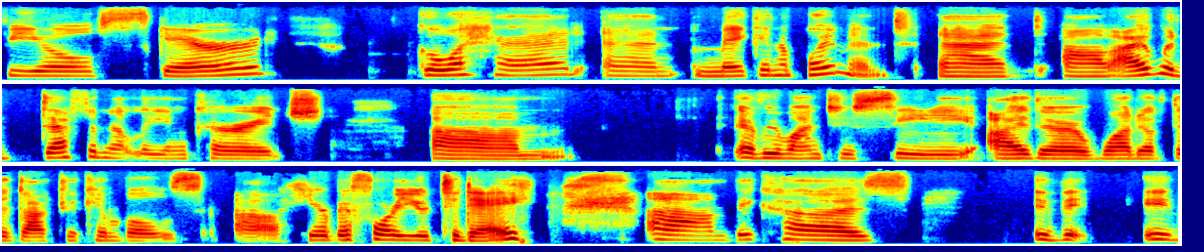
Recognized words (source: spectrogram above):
feel scared go ahead and make an appointment. And uh, i would definitely encourage um, everyone to see either one of the Dr. Kimble's uh, here before you today, um, because it, it,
